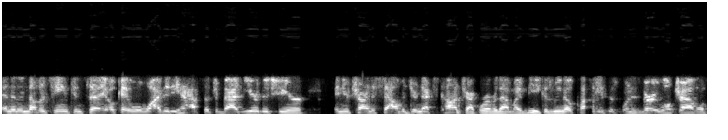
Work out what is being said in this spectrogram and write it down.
and then another team can say, okay, well, why did he have such a bad year this year? And you're trying to salvage your next contract wherever that might be, because we know Clowney at this point is very well traveled.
